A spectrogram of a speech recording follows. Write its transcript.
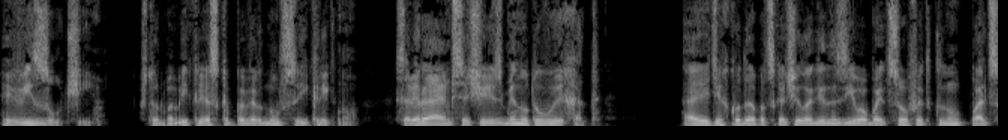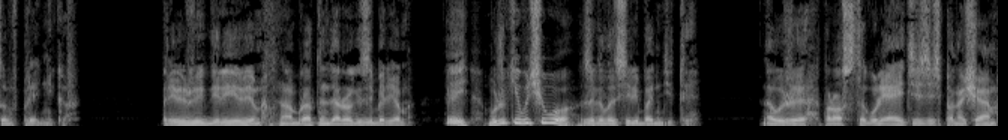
везучий. Штурмовик резко повернулся и крикнул. «Собираемся, через минуту выход!» А этих куда подскочил один из его бойцов и ткнул пальцем в пленников. «Привяжи к деревьям, на обратной дороге заберем». «Эй, мужики, вы чего?» — заголосили бандиты. «Но вы же просто гуляете здесь по ночам?»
